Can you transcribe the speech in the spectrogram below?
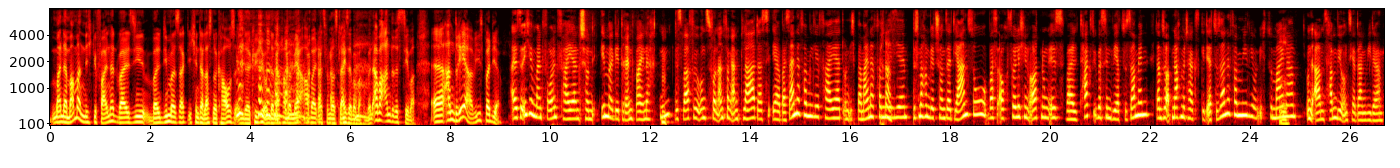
meiner Mama nicht gefallen hat, weil sie, weil die mal sagt, ich hinterlasse nur Chaos in der Küche und danach haben wir mehr Arbeit, als wenn wir es gleich selber machen würden. Aber anderes Thema. Äh, Andrea, wie ist bei dir? Also ich und mein Freund feiern schon immer getrennt Weihnachten. Hm. Das war für uns von Anfang an klar, dass er bei seiner Familie feiert und ich bei meiner Familie. Das machen wir jetzt schon seit Jahren so, was auch völlig in Ordnung ist, weil tagsüber sind wir zusammen. Dann so ab nachmittags geht er zu seiner Familie und ich zu meiner. Und abends haben wir uns ja dann wieder.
